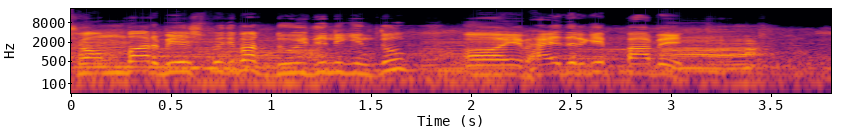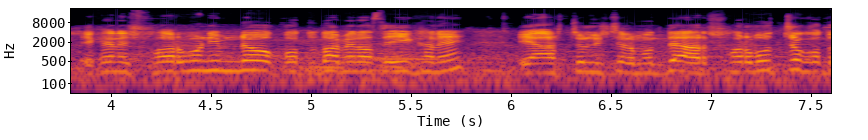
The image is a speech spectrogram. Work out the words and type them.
সোমবার, বৃহস্পতিবার দুই দিনই কিন্তু ভাইদেরকে পাবে। এখানে সর্বনিম্ন কত দামের আছে এইখানে? এই আটচল্লিশটার মধ্যে আর সর্বোচ্চ কত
